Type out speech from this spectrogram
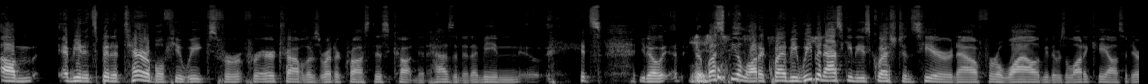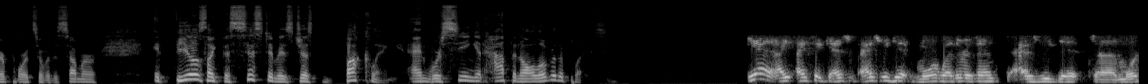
Um, I mean, it's been a terrible few weeks for, for air travelers right across this continent, hasn't it? I mean, it's, you know, there must be a lot of, I mean, we've been asking these questions here now for a while. I mean, there was a lot of chaos at airports over the summer. It feels like the system is just buckling and we're seeing it happen all over the place. Yeah, I, I think as as we get more weather events, as we get uh, more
